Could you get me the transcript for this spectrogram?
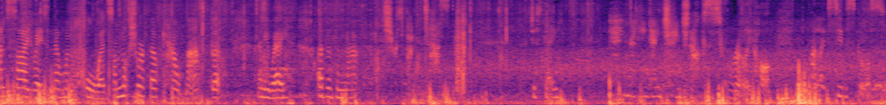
Ran sideways and then went forward. So I'm not sure if they'll count that. But anyway, other than that, she was fantastic. Just getting getting ready and getting changed now because it's really hot. I'd like to see the scores.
